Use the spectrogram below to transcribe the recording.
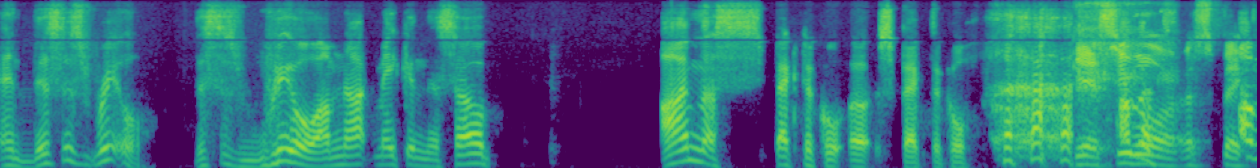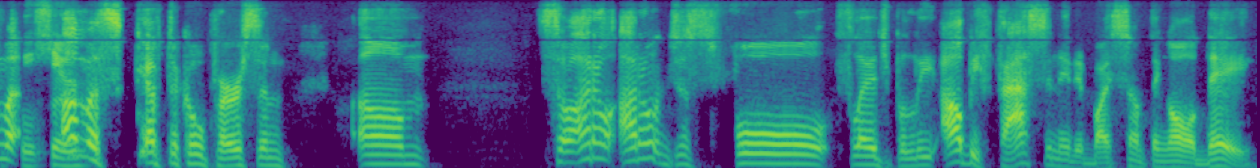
and this is real this is real i'm not making this up i'm a spectacle uh, spectacle. Yes, you a- are a spectacle, sir. i'm a skeptical person. Um so i don't i don't just full-fledged believe i'll be fascinated by something all day.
